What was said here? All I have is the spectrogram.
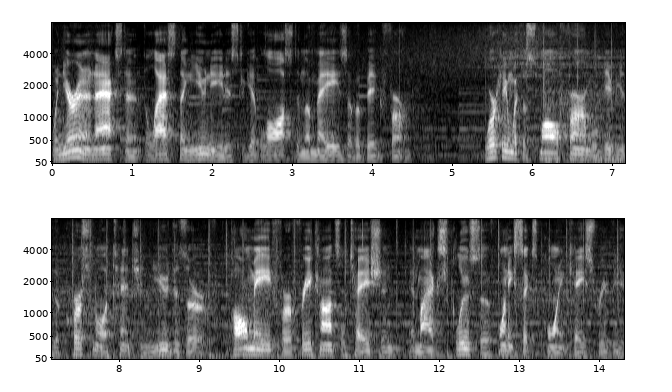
When you're in an accident, the last thing you need is to get lost in the maze of a big firm. Working with a small firm will give you the personal attention you deserve. Call me for a free consultation and my exclusive 26-point case review.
